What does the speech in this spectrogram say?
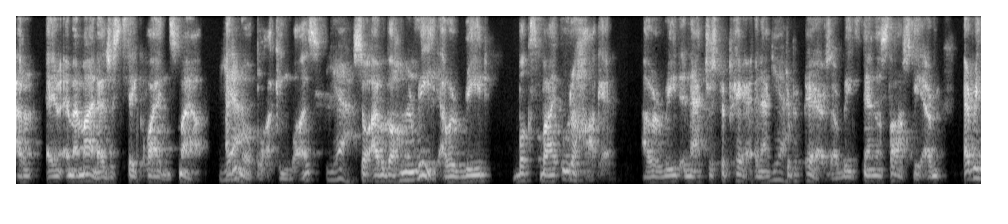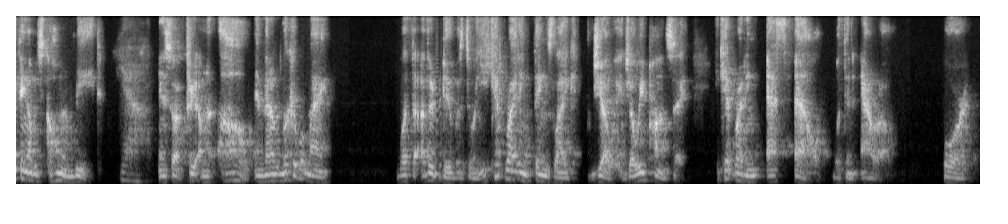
I don't, in my mind, I just stay quiet and smile. Yeah. I didn't know what blocking was. Yeah. So I would go home and read. I would read books by Uta Hagen. I would read An Actress Prepare, An Actor yeah. Prepares. I would read Stanislavski. I, everything I would just go home and read. Yeah. And so I, I'm like, oh, and then I would look at what my what the other dude was doing. He kept writing things like Joey, Joey Ponce. He kept writing SL with an arrow or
